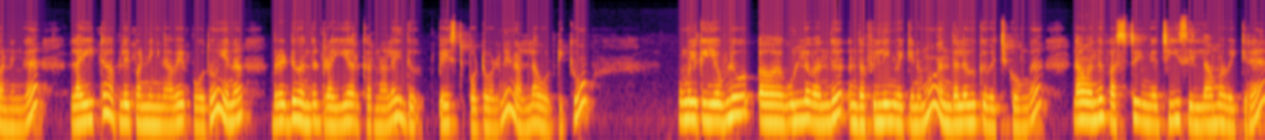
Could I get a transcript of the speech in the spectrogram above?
பண்ணுங்கள் லைட்டாக அப்ளை பண்ணிங்கனாவே போதும். ஏன்னா ப்ரெட்டு வந்து ட்ரையாக இருக்கிறனால இது பேஸ்ட் போட்ட உடனே நல்லா ஒட்டிக்கும். உங்களுக்கு எவ்வளோ உள்ளே வந்து இந்த ஃபில்லிங் வைக்கணுமோ அந்தளவுக்கு வச்சுக்கோங்க. நான் வந்து ஃபஸ்ட்டு இங்கே சீஸ் இல்லாமல் வைக்கிறேன்.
